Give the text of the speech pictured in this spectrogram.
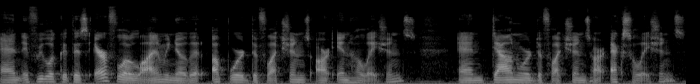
and if we look at this airflow line, we know that upward deflections are inhalations, and downward deflections are exhalations.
